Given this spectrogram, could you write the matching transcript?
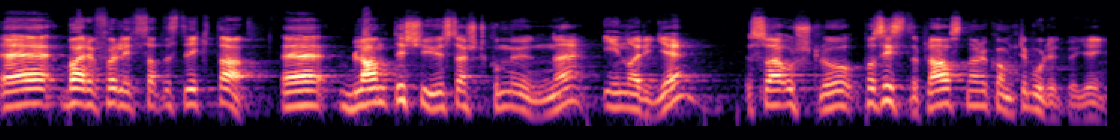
Eh, bare for litt statistikk, da. Eh, blant de 20 største kommunene i Norge så er Oslo på sisteplass når det kommer til boligutbygging.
